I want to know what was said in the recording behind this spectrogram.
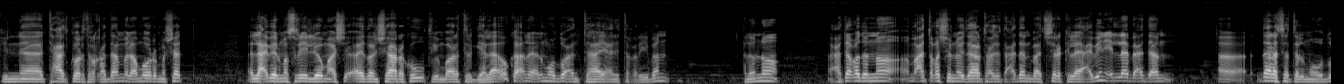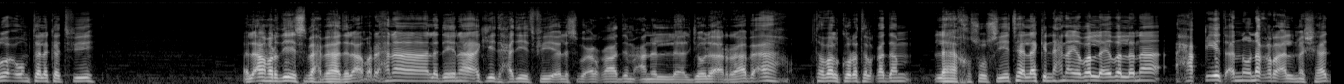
في اتحاد كرة القدم الأمور مشت. اللاعبين المصريين اليوم أيضا شاركوا في مباراة الجلاء وكان الموضوع انتهى يعني تقريبا. لأنه أعتقد إنه ما أعتقدش إنه اداره عدن بتشارك اللاعبين إلا بعد أن درست الموضوع وامتلكت فيه الأمر دي يسمح بهذا الأمر. إحنا لدينا أكيد حديث في الأسبوع القادم عن الجولة الرابعة. تظل كرة القدم لها خصوصيتها لكن إحنا يظل يظل لنا حقية انه نقرأ المشهد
